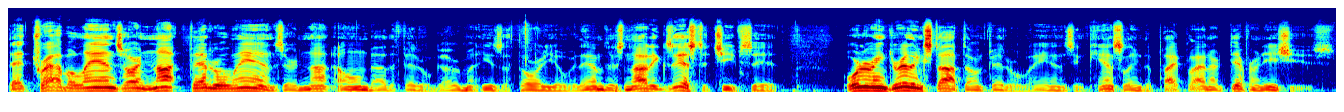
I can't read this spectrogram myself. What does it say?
that tribal lands are not federal lands, are not owned by the federal government. His authority over them does not exist, the chief said. Ordering drilling stopped on federal lands and canceling the pipeline are different issues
